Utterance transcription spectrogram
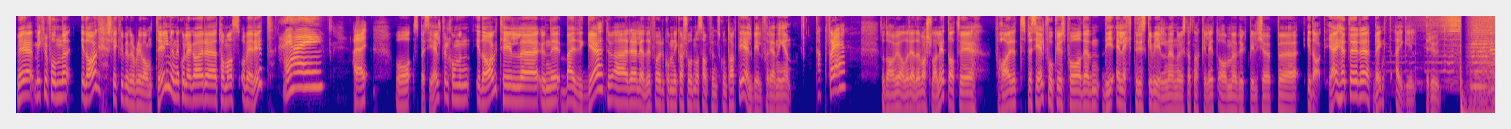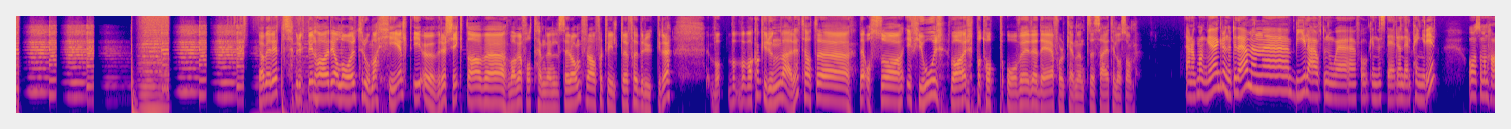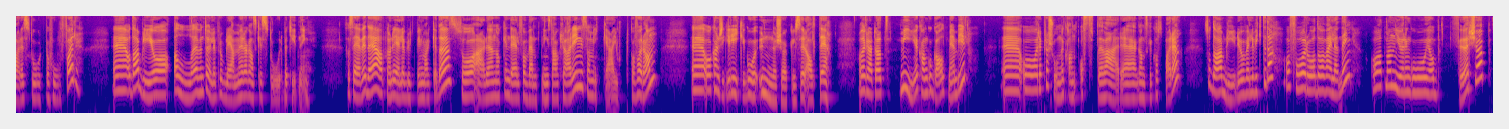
Ved mikrofonene i dag, slik vi begynner å bli vant til, mine kollegaer Thomas og Berit. Hei, hei. Hei, hei. Og spesielt velkommen i dag til Unni Berge. Du er leder for kommunikasjon og samfunnskontakt i Elbilforeningen. Takk for det. Så da har vi allerede varsla litt at vi har et spesielt fokus på den, de elektriske bilene når vi skal snakke litt om bruktbilkjøp i dag. Jeg heter Bengt Eigil Ruud. Ja, Berit. Bruktbil har i alle år trona helt i øvre sjikt av hva vi har fått henvendelser om fra fortvilte forbrukere. Hva, hva, hva, kan grunnen være til at det også i fjor var på topp over det folk henvendte seg til oss om? Det er nok mange grunner til det, men uh, bil er ofte noe folk investerer en del penger i, og som man har et stort behov for. Uh, og da blir jo alle eventuelle problemer av ganske stor betydning. Så ser vi det at når det gjelder bruktbilmarkedet, så er det nok en del forventningsavklaring som ikke er gjort på forhånd og kanskje ikke like gode undersøkelser alltid. Og det er klart at mye kan gå galt med en bil, og reparasjoner kan ofte være ganske kostbare. Så da blir det jo veldig viktig da, å få råd og veiledning, og at man gjør en god jobb før kjøp,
